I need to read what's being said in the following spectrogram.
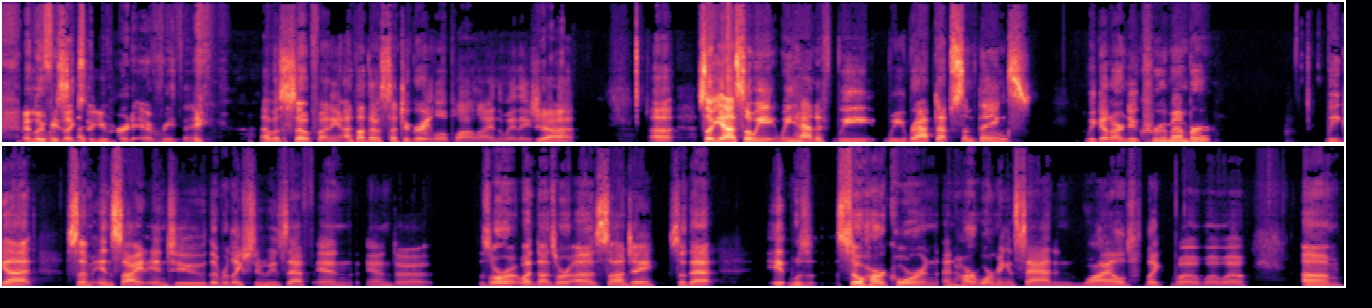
And Luffy's like, "So you heard everything?" That was so funny. I thought that was such a great little plot line the way they showed Yeah. that. Uh, so yeah, so we we had a, we we wrapped up some things. We got our new crew member. We got some insight into the relationship between Zeph and and uh Zora, what not Zora, uh Sanji, so that it was so hardcore and, and heartwarming and sad and wild, like whoa, whoa, whoa. Um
